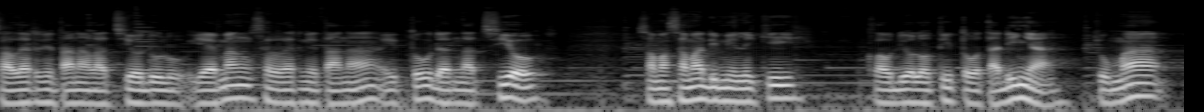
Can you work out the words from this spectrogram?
Salernitana Lazio dulu. Ya emang Salernitana itu dan Lazio sama-sama dimiliki Claudio Lotito tadinya. Cuma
